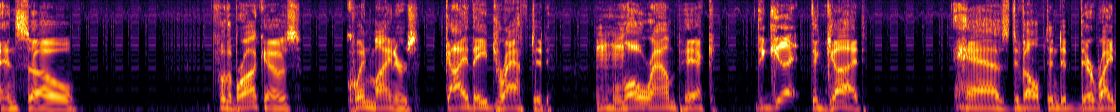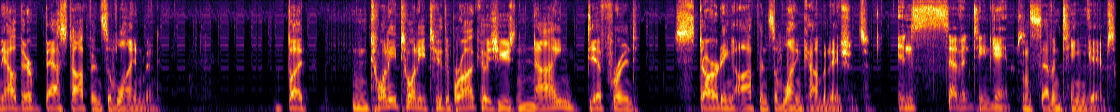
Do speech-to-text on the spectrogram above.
And so for the Broncos, Quinn Meinerz, guy they drafted, mm-hmm. low round pick, The gut. the gut has developed into their right now their best offensive lineman. But in 2022, the Broncos used nine different starting offensive line combinations In 17 games. in 17 games.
